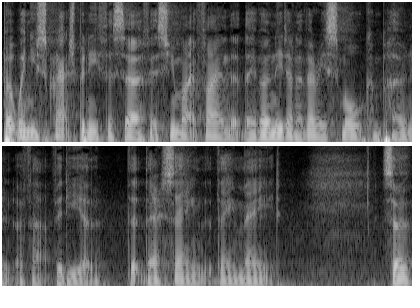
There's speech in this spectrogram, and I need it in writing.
But when you scratch beneath the surface, you might find that they've only done a very small component of that video that they're saying that they made. So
